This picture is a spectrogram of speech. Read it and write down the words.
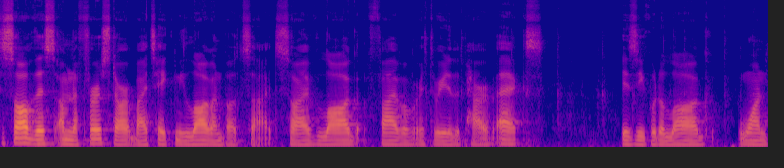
To solve this, I'm going to first start by taking the log on both sides. So I have log 5 over 3 to the power of x is equal to log 1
